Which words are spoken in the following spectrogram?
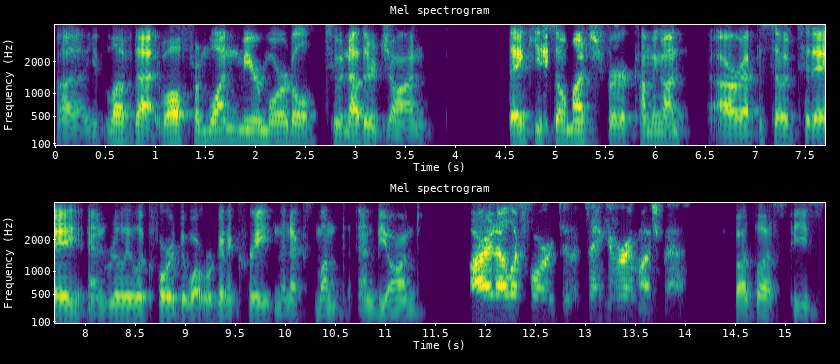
Uh, you'd love that. Well, from one mere mortal to another, John, Thank you so much for coming on our episode today and really look forward to what we're going to create in the next month and beyond. All right. I look forward to it. Thank you very much, Matt. God bless. Peace.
